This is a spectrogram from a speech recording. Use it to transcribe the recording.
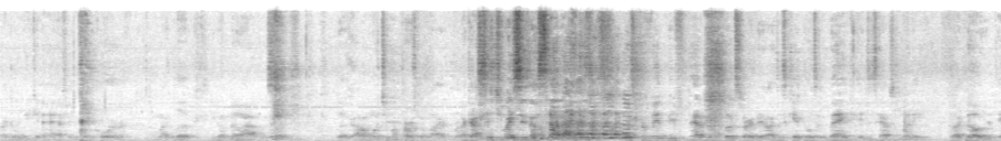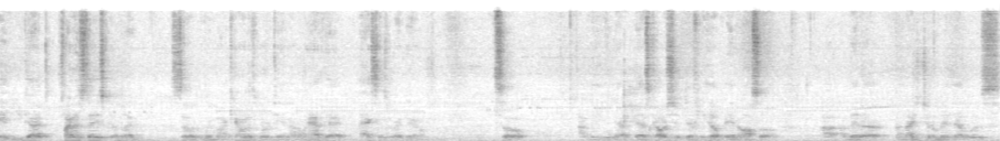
Like a week and a half into the quarter, I'm like, look, you don't know how it's like, look, I don't want you in my personal life, but I got situations outside that's, that's preventing me from having these books right now. I just can't go to the bank and just have some money. They're like, no, and you got financial studies. I'm like, so when my account is working, I don't have that access right now. So, I mean, that, that scholarship definitely helped. And also, uh, I met a, a nice gentleman that was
